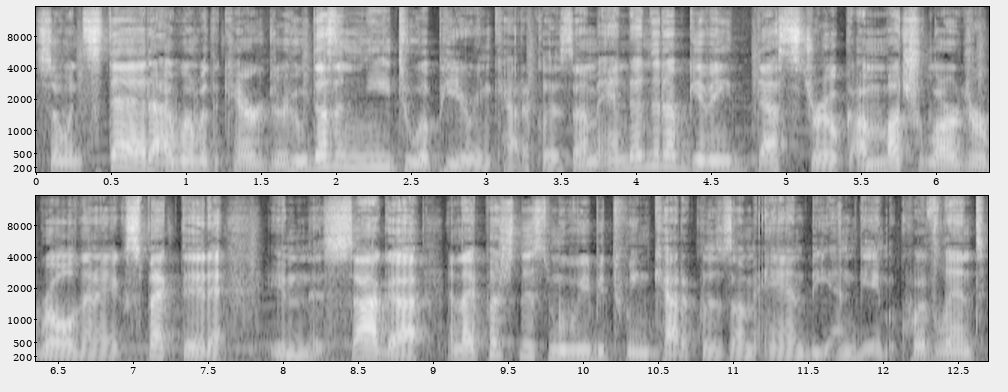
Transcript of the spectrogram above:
so instead I went with a character who doesn't need to appear in Cataclysm and ended up giving Deathstroke a much larger role than I expected in this saga, and I pushed this movie between Cataclysm and the Endgame equivalent,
